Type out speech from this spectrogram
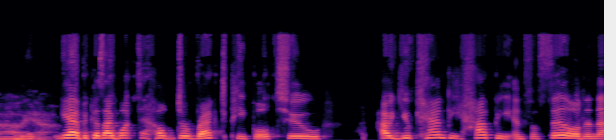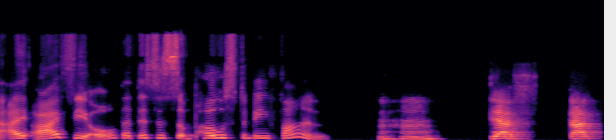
Oh yeah. Yeah, because I want to help direct people to how you can be happy and fulfilled and that i i feel that this is supposed to be fun. Mm-hmm. yes that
